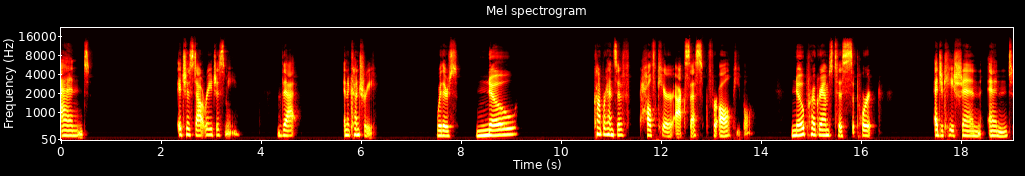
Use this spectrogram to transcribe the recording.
And it just outrages me that in a country where there's no comprehensive health care access for all people, no programs to support education and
